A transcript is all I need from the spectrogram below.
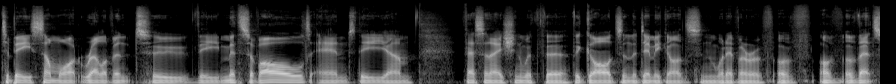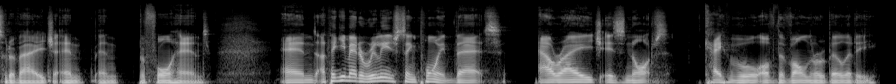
to be somewhat relevant to the myths of old and the um, fascination with the, the gods and the demigods and whatever of, of, of, of that sort of age and, and beforehand. And I think he made a really interesting point that our age is not capable of the vulnerability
